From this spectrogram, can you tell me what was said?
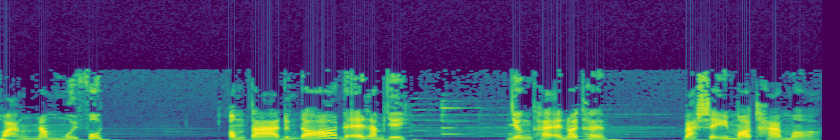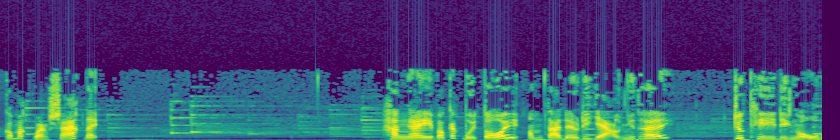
khoảng 5-10 phút. Ông ta đứng đó để làm gì? Nhân thể nói thêm, bác sĩ Mortimer có mắt quan sát đấy. hàng ngày vào các buổi tối, ông ta đều đi dạo như thế trước khi đi ngủ.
